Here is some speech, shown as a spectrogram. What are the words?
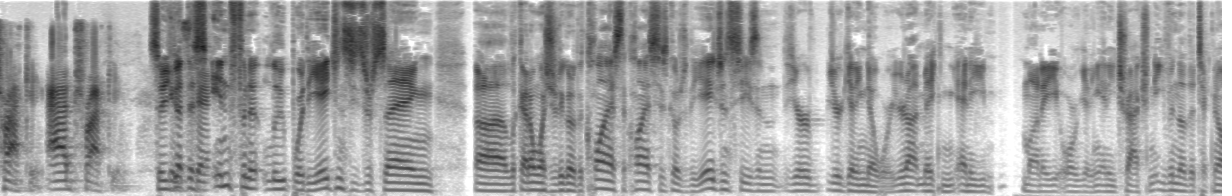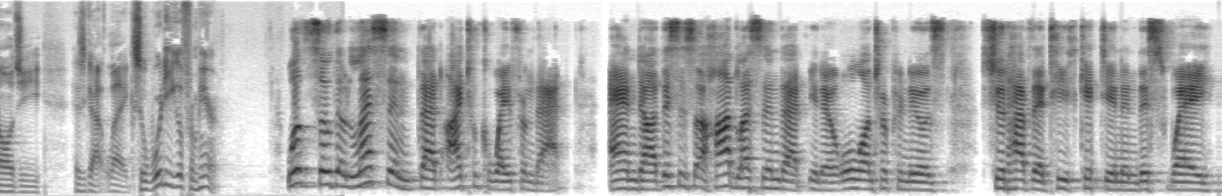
tracking, ad tracking. So you got this infinite loop where the agencies are saying, uh, "Look, I don't want you to go to the clients. The clients just go to the agencies, and you're you're getting nowhere. You're not making any money or getting any traction, even though the technology has got legs. So where do you go from here? Well, so the lesson that I took away from that, and uh, this is a hard lesson that you know all entrepreneurs should have their teeth kicked in in this way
